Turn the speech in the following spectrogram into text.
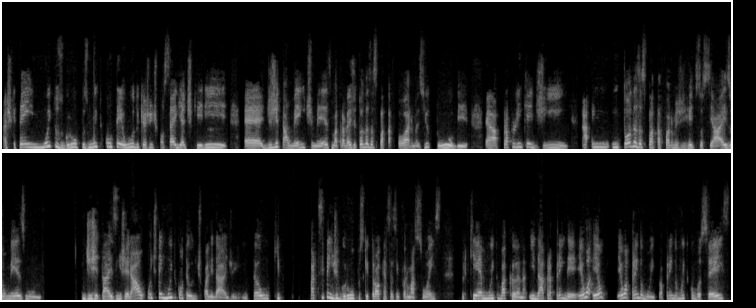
Acho que tem muitos grupos, muito conteúdo que a gente consegue adquirir é, digitalmente mesmo, através de todas as plataformas, YouTube, é, próprio LinkedIn, a, em, em todas as plataformas de redes sociais ou mesmo digitais em geral, onde tem muito conteúdo de qualidade. Então, que participem de grupos que troquem essas informações, porque é muito bacana e dá para aprender. Eu, eu, eu aprendo muito, aprendo muito com vocês,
